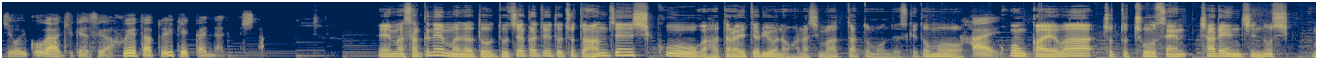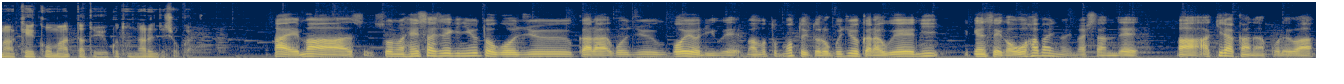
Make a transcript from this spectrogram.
上位校が受験生が増えたという結果になりました。えー、まあ昨年までだとどちらかというとちょっと安全志向が働いているようなお話もあったと思うんですけども、はい、今回はちょっと挑戦チャレンジのまあ、傾向もあったということになるんでしょうか？はいまあ、その偏差値的に言うと50から55より上、まあ、もっともっと言うと60から上に受験生が大幅に伸びましたんで、まあ、明らかなこれは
